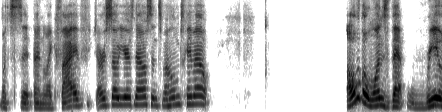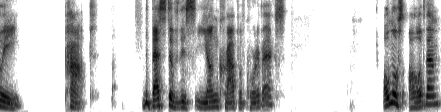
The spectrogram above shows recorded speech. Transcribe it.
what's it been like five or so years now since Mahomes came out? All the ones that really popped, the best of this young crop of quarterbacks, almost all of them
